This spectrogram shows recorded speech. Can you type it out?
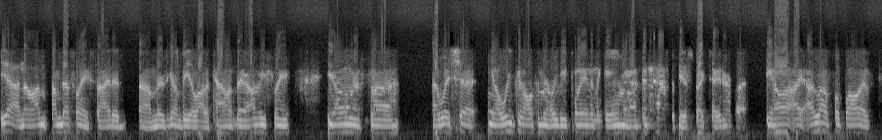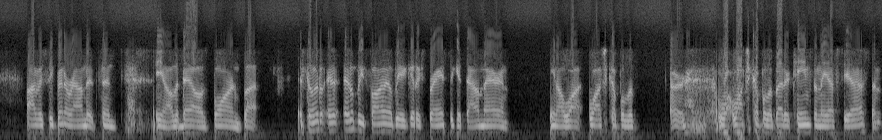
Yeah, no, I'm I'm definitely excited. Um, there's going to be a lot of talent there. Obviously, you know, if uh, I wish that you know we could ultimately be playing in the game and I didn't have to be a spectator, but you know, I, I love football. I've obviously been around it since you know the day I was born. But so it'll it, it'll be fun. It'll be a good experience to get down there and you know watch, watch a couple of or watch a couple of better teams in the FCS and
